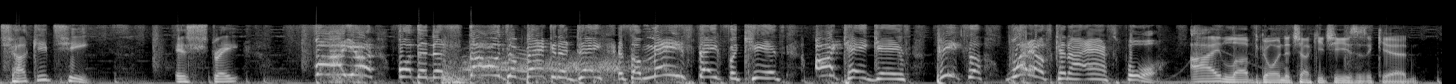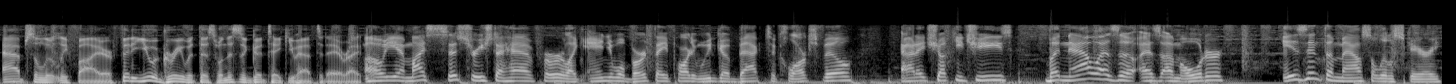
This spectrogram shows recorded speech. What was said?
Chuck E. Cheese is straight fire for the nostalgia back in the day. It's a mainstay for kids, arcade games, pizza. What else can I ask for? I loved going to Chuck E. Cheese as a kid. Absolutely fire. Fitty, you agree with this one. This is a good take you have today, right? Oh yeah, my sister used to have her like annual birthday party. when We'd go back to Clarksville at a Chuck E. Cheese. But now, as a as I'm older, isn't the mouse a little scary?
